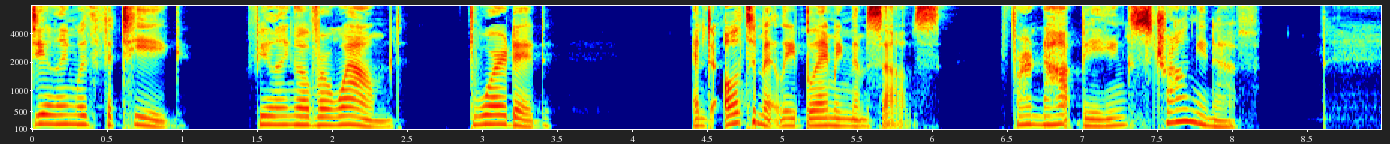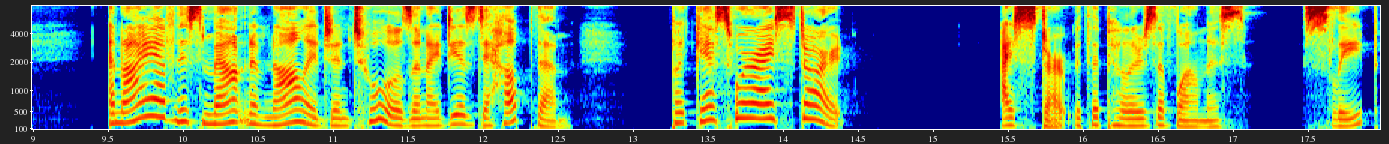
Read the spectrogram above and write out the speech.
dealing with fatigue, feeling overwhelmed, thwarted, and ultimately blaming themselves for not being strong enough. And I have this mountain of knowledge and tools and ideas to help them. But guess where I start? I start with the pillars of wellness sleep,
